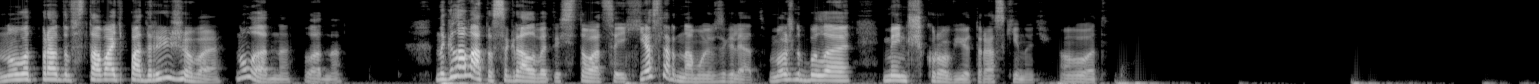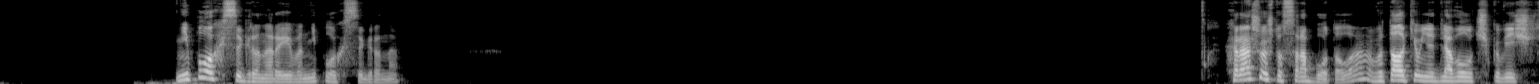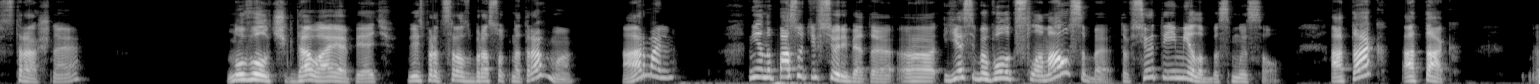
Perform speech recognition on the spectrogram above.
Ну вот, правда, вставать под рыжего. Ну ладно, ладно. Наголовато сыграл в этой ситуации Хеслер, на мой взгляд. Можно было меньше кровью это раскинуть. Вот. Неплохо сыграно, Рейвен, неплохо сыграно. Хорошо, что сработало. Выталкивание для волчика вещь страшная. Ну, волчик, давай опять. Здесь, правда, сразу бросок на травму. А, нормально. Не, ну, по сути, все, ребята. Э, если бы волк сломался бы, то все это имело бы смысл. А так, а так,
